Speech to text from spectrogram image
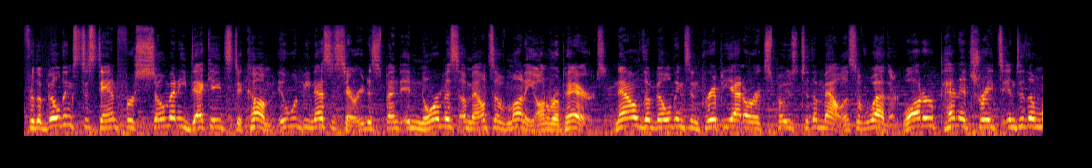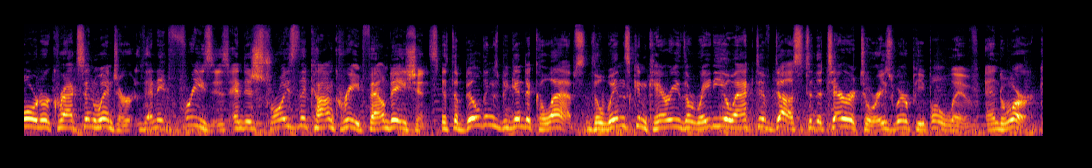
For the buildings to stand for so many decades to come, it would be necessary to spend enormous amounts of money on repairs. Now the buildings in Pripyat are exposed to the malice of weather. Water penetrates into the mortar cracks in winter, then it freezes and destroys the concrete foundations. If the buildings begin to collapse, the winds can carry the radioactive dust to the territories where people live and work.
